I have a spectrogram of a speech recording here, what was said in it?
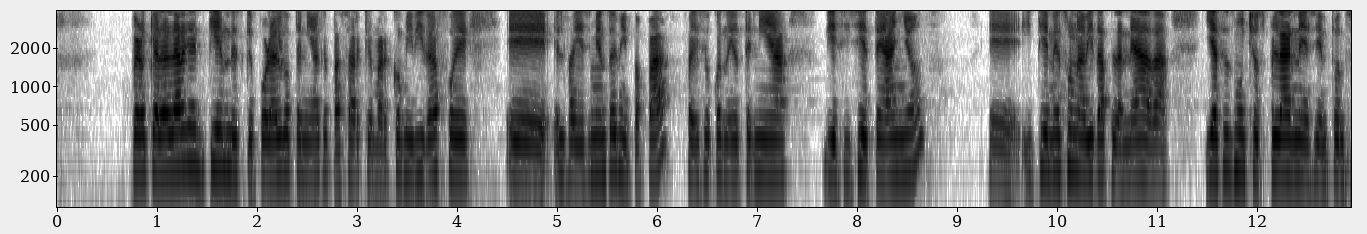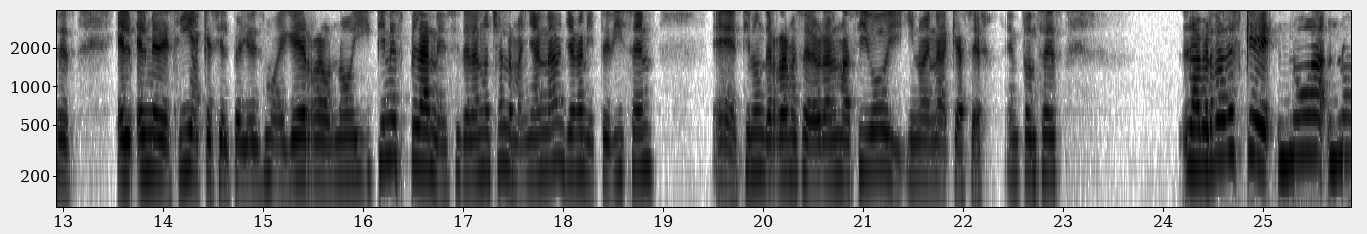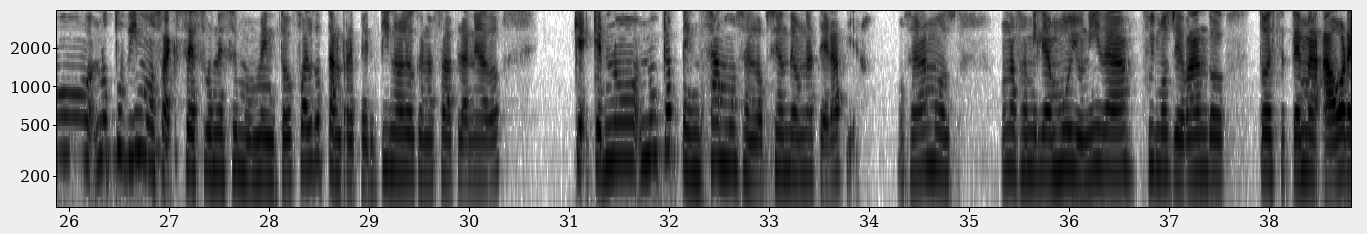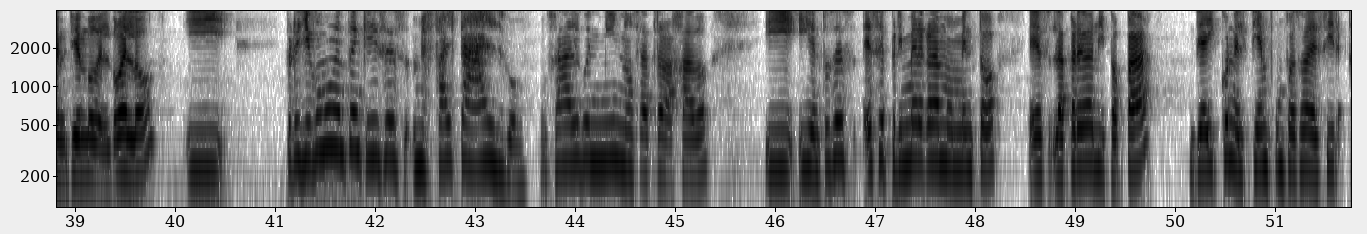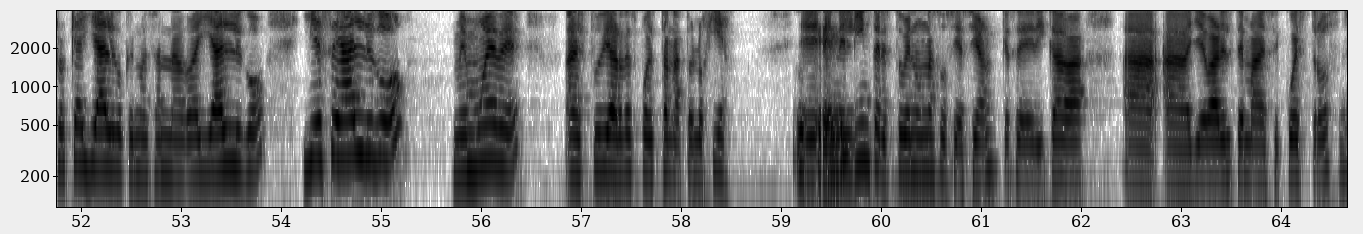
pero que a la larga entiendes que por algo tenía que pasar, que marcó mi vida, fue eh, el fallecimiento de mi papá. Falleció cuando yo tenía 17 años. Eh, y tienes una vida planeada y haces muchos planes y entonces él, me decía que si el periodismo de guerra o no y tienes planes y de la noche a la mañana llegan y te dicen eh, tiene un derrame cerebral masivo y, no hay nada que hacer. Entonces, la verdad es que no, no, no tuvimos acceso en ese momento, fue algo tan repentino, algo que no estaba planeado, que, que no, nunca pensamos en la opción de una terapia. O sea, éramos una familia muy unida, fuimos llevando todo este tema, ahora entiendo del duelo, y, pero llegó un momento en que dices, me falta algo, o sea, algo en mí no se ha trabajado, y, y entonces ese primer gran momento es la pérdida de mi papá, de ahí con el tiempo empezó a decir, creo que hay algo que no he sanado, hay algo, y ese algo me mueve a estudiar después tanatología. Eh, en el Inter estuve en una asociación que se dedicaba a, llevar el tema de secuestros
